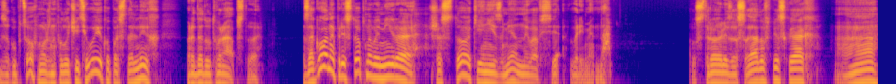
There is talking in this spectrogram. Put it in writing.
За купцов можно получить выкуп, остальных продадут в рабство. Законы преступного мира жестокие и неизменны во все времена. Устроили засаду в песках. А,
